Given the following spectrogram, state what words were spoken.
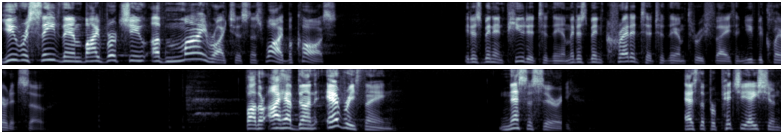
You receive them by virtue of my righteousness. Why? Because it has been imputed to them, it has been credited to them through faith, and you've declared it so. Father, I have done everything necessary as the propitiation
